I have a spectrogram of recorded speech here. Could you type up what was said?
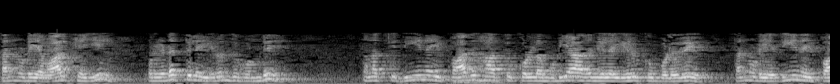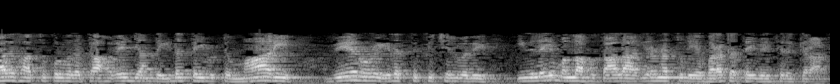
தன்னுடைய வாழ்க்கையில் ஒரு இடத்திலே இருந்து கொண்டு தனக்கு தீனை பாதுகாத்துக் கொள்ள முடியாத நிலை இருக்கும் பொழுது தன்னுடைய தீனை பாதுகாத்துக் கொள்வதற்காக வேண்டி அந்த இடத்தை விட்டு மாறி வேறொரு இடத்துக்கு செல்வது. இதிலேயும் அல்லாஹு தாலா இரணத்துடைய பறக்கத்தை வைத்திருக்கிறான்.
